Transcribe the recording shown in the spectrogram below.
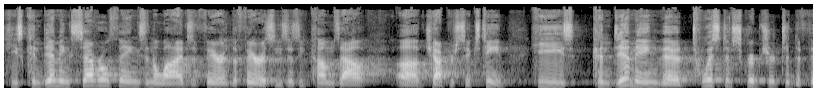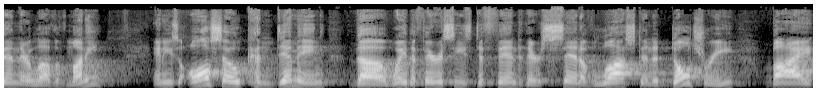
he's condemning several things in the lives of the Pharisees as he comes out of chapter 16. He's condemning the twist of Scripture to defend their love of money, and he's also condemning the way the Pharisees defend their sin of lust and adultery by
